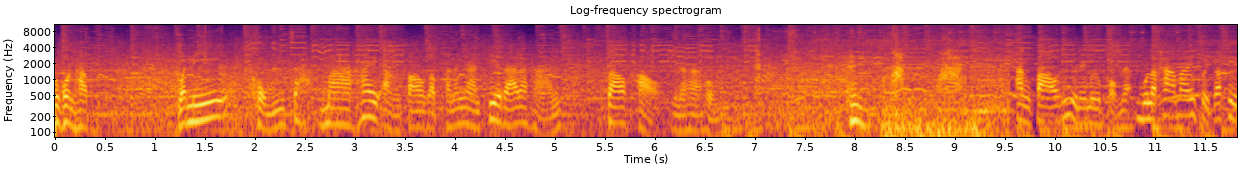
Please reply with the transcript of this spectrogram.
ทุกคนครับ วันนี้ผมจะมาให้อ่างเปากับพนักงานที่ร้านอาหารเจ้าเข่านะฮะผมอ่างเปาที่อยู่ในมือผมเนี่ยมูลค่ามากที่สุดก็คือ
